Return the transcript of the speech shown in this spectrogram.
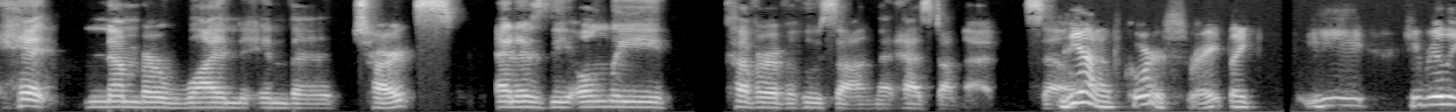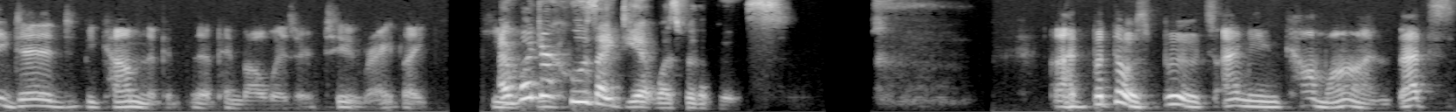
hit number one in the charts and is the only cover of a Who song that has done that. So Yeah, of course, right? Like he he really did become the the pinball wizard too, right? Like he, I wonder whose idea it was for the boots. Uh, but those boots, I mean, come on, that's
